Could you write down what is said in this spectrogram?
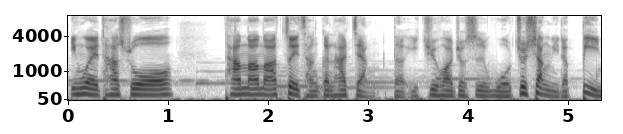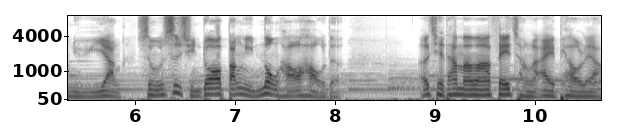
因为他说他妈妈最常跟他讲的一句话就是：“我就像你的婢女一样，什么事情都要帮你弄好好的。”而且他妈妈非常的爱漂亮，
